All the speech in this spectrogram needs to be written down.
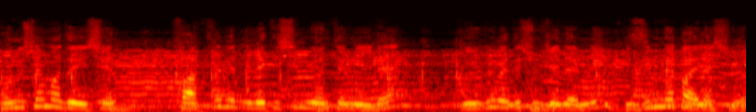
konuşamadığı için farklı bir iletişim yöntemiyle duygu ve düşüncelerini bizimle paylaşıyor.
